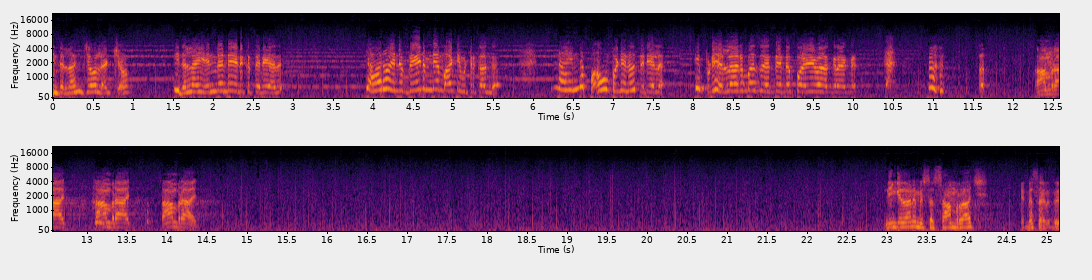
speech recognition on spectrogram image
இந்த லஞ்சம் லட்சம் இதெல்லாம் என்னன்னு எனக்கு தெரியாது. யாரோ என்ன வேணும்னே மாட்டி விட்டுருக்காங்க. நான் என்ன பாவம் பண்ணனோ தெரியல. இப்படி எல்லாருமா சேர்ந்து என்ன பழி வாங்குறாங்க? சாம்ராஜ் சாம்ராஜ் சாம்ராஜ். நீங்க தானே மிஸ்டர் சாம்ராஜ்? என்ன சார் இது?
